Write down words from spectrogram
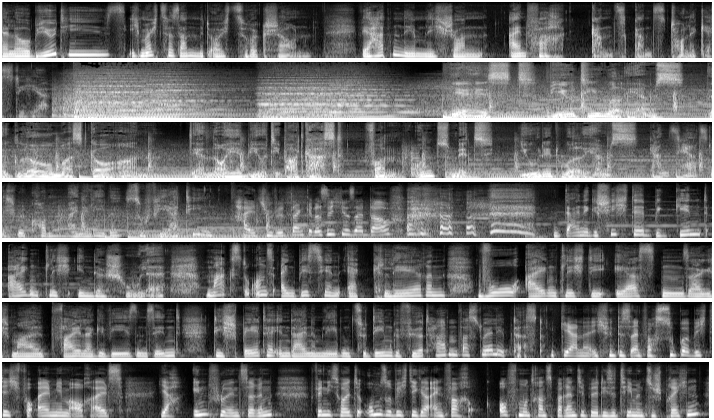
Hello Beauties! Ich möchte zusammen mit euch zurückschauen. Wir hatten nämlich schon einfach ganz, ganz tolle Gäste hier. Hier ist Beauty Williams. The Glow Must Go On. Der neue Beauty Podcast von und mit Judith Williams. Ganz herzlich willkommen, meine liebe Sophia Thiel. Hi Judith, danke, dass ich hier sein darf. Deine Geschichte beginnt eigentlich in der Schule. Magst du uns ein bisschen erklären, wo eigentlich die ersten, sage ich mal, Pfeiler gewesen sind, die später in deinem Leben zu dem geführt haben, was du erlebt hast? Gerne. Ich finde es einfach super wichtig, vor allem eben auch als ja, Influencerin, finde ich es heute umso wichtiger, einfach offen und transparent über diese Themen zu sprechen.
